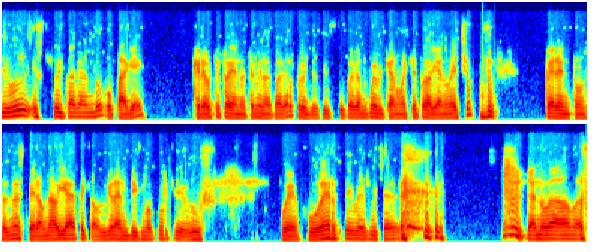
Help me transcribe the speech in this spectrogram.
yo estoy pagando, o pagué, creo que todavía no he terminado de pagar, pero yo sí estoy pagando por el karma que todavía no he hecho. Pero entonces me espera una vida de pecados grandísima porque, uf, fue fuerte, fue mucha, ya no daba más.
